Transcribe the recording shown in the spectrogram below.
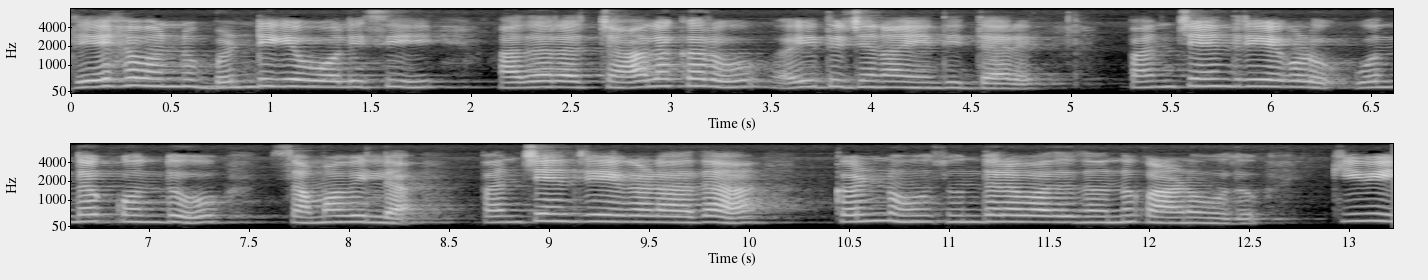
ದೇಹವನ್ನು ಬಂಡಿಗೆ ಹೋಲಿಸಿ ಅದರ ಚಾಲಕರು ಐದು ಜನ ಎಂದಿದ್ದಾರೆ. ಪಂಚೇಂದ್ರಿಯಗಳು ಒಂದಕ್ಕೊಂದು ಸಮವಿಲ್ಲ. ಪಂಚೇಂದ್ರಿಯಗಳಾದ ಕಣ್ಣು ಸುಂದರವಾದುದನ್ನು ಕಾಣುವುದು, ಕಿವಿ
